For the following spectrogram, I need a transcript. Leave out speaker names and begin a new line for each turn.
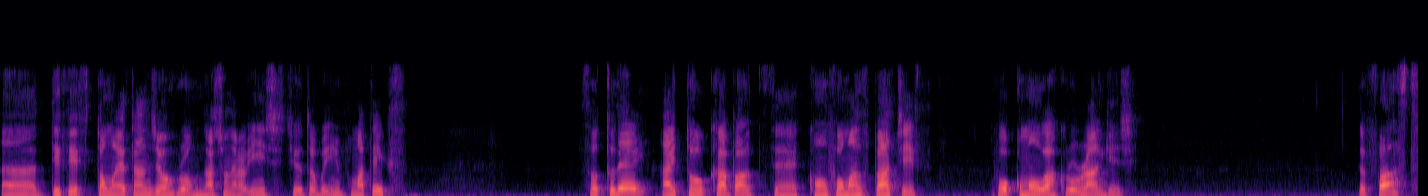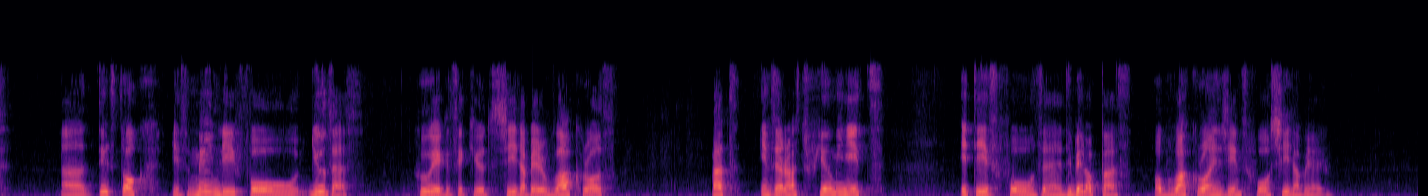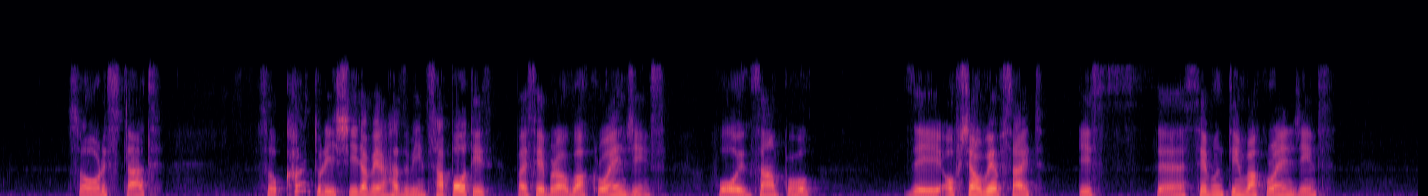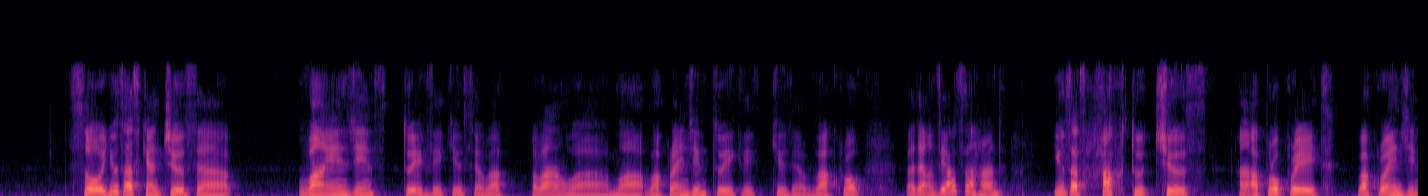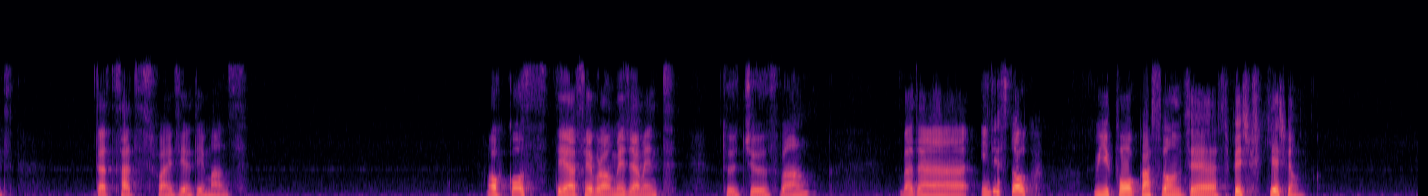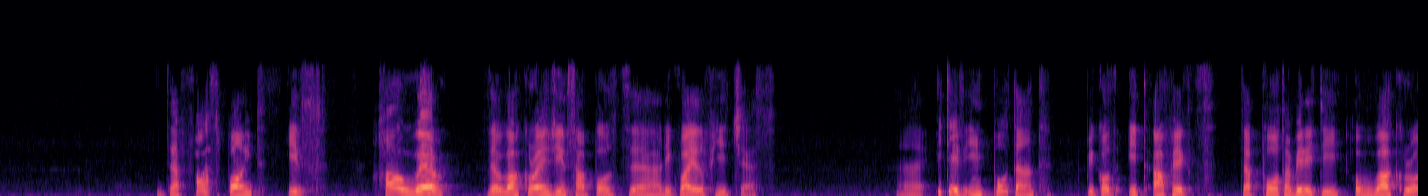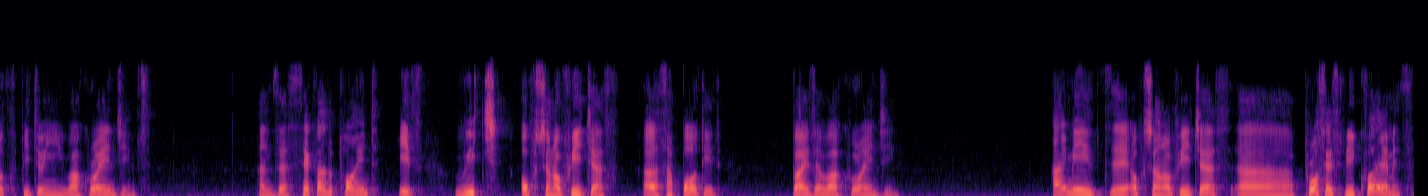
Uh, this is Tomoya Tanjo from National Institute of Informatics. So today I talk about the conformance badges for common workflow language. The first, uh, this talk is mainly for users who execute CWL workflows, but in the last few minutes, it is for the developers of workflow engines for CWL. So let's start. So currently CWL has been supported by several workflow engines. For example, the official website lists the 17 workflow engines. So users can choose uh, one engine to execute the work, one or more workflow engine to execute the workflow. But on the other hand, users have to choose an appropriate workflow engines that satisfy their demands. Of course, there are several measurements to choose one, but uh, in this talk, we focus on the specification. The first point is how well the workflow engine supports the required features. Uh, it is important because it affects the portability of workloads between workflow engines. And the second point is which optional features are supported by the workflow engine. I mean the optional features are process requirements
